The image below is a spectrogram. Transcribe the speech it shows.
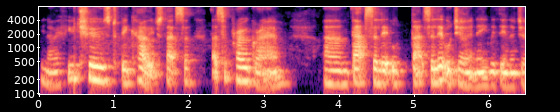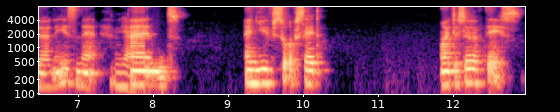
You know, if you choose to be coached, that's a that's a program um, that's a little that's a little journey within a journey isn't it yeah. and and you've sort of said i deserve this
